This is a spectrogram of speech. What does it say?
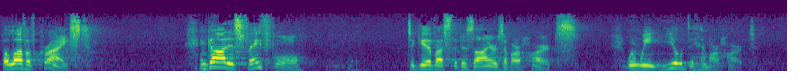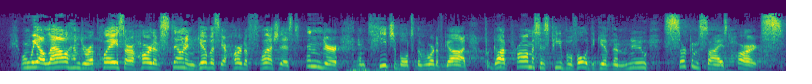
the love of Christ. And God is faithful to give us the desires of our hearts when we yield to Him our heart. When we allow Him to replace our heart of stone and give us a heart of flesh that is tender and teachable to the Word of God, God promises people of old to give them new, circumcised hearts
